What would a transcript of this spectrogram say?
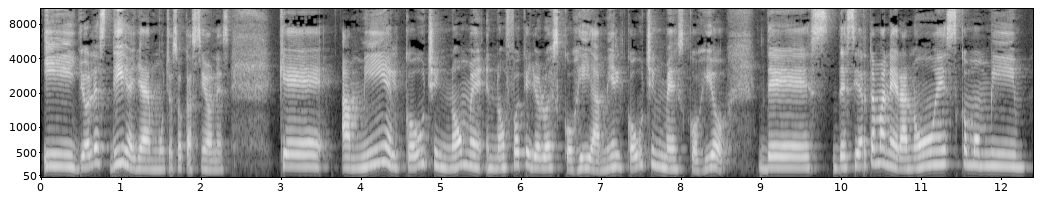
Y yo les dije ya en muchas ocasiones que a mí el coaching no, me, no fue que yo lo escogí, a mí el coaching me escogió. De, de cierta manera, no es como mi,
